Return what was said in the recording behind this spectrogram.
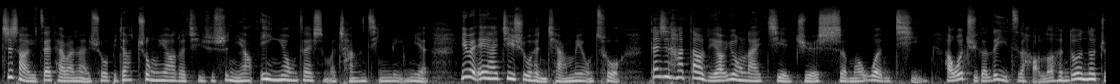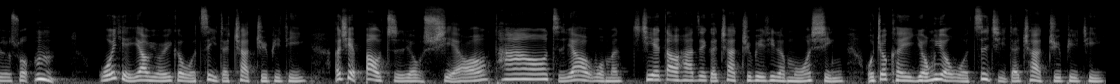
至少也在台湾来说，比较重要的其实是你要应用在什么场景里面。因为 AI 技术很强，没有错，但是它到底要用来解决什么问题？好，我举个例子好了。很多人都觉得说，嗯，我也要有一个我自己的 ChatGPT，而且报纸有写哦，它哦，只要我们接到它这个 ChatGPT 的模型，我就可以拥有我自己的 ChatGPT，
